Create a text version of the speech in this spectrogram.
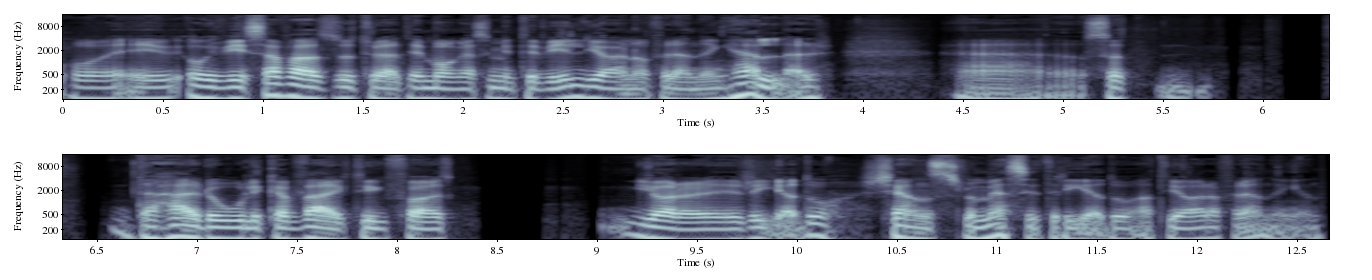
och, i, och, i, vissa fall så tror jag att det är många som inte vill göra någon förändring heller. Eh, så Det här är då olika verktyg för att göra dig redo, känslomässigt redo att göra förändringen.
